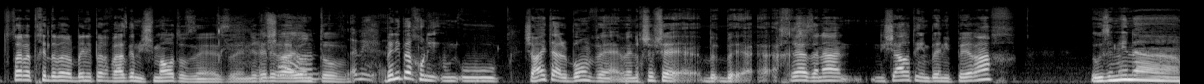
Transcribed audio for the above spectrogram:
את רוצה להתחיל לדבר על בני פרח ואז גם נשמע אותו, זה, זה נראה לי אפשר, רעיון טוב. אני- בני פרח הוא, הוא, הוא שמע את האלבום ו, ואני חושב שאחרי האזנה נשארתי עם בני פרח. הוא איזה מין, ה-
